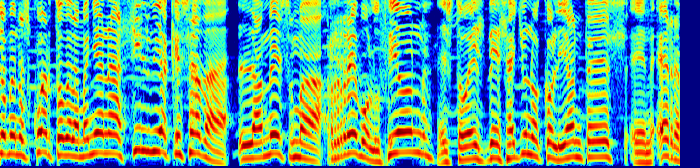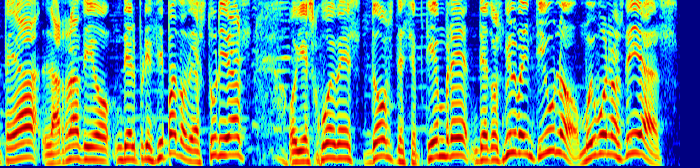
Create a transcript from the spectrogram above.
8 menos cuarto de la mañana, Silvia Quesada, la misma revolución. Esto es Desayuno Coliantes en RPA, la radio del Principado de Asturias. Hoy es jueves 2 de septiembre de 2021. Muy buenos días.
